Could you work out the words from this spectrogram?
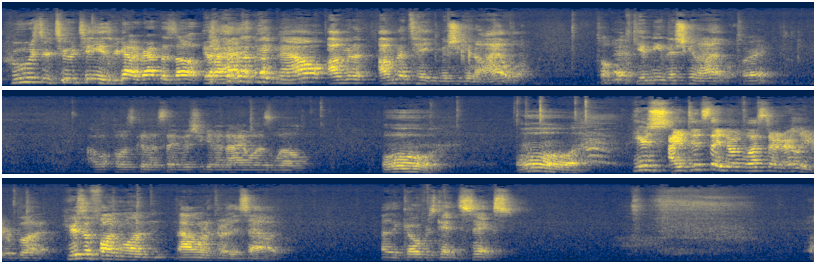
who's your two teams. We gotta wrap this up. if I had to pick now, I'm gonna I'm gonna take Michigan, Iowa. okay. Give me Michigan, Iowa. All right. I was gonna say Michigan and Iowa as well. Oh. Oh. Here's I did say Northwestern earlier, but here's a fun one. I want to throw this out. Are the Gophers getting six?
